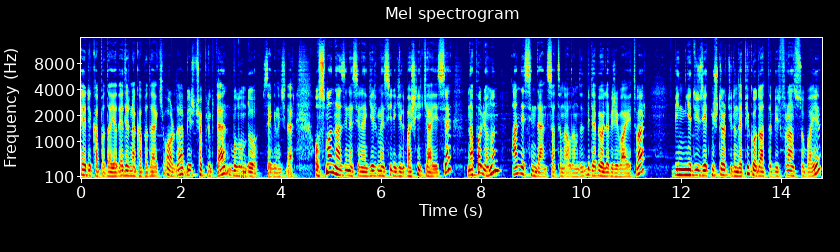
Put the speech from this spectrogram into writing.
Eri Kapı'da ya da Edirne Kapı'daki orada bir çöplükten bulunduğu sevgiliciler. Osmanlı hazinesine girmesiyle ilgili başka hikaye ise Napolyon'un annesinden satın alındı. Bir de böyle bir rivayet var. 1774 yılında Picot adlı bir Fransız subayı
